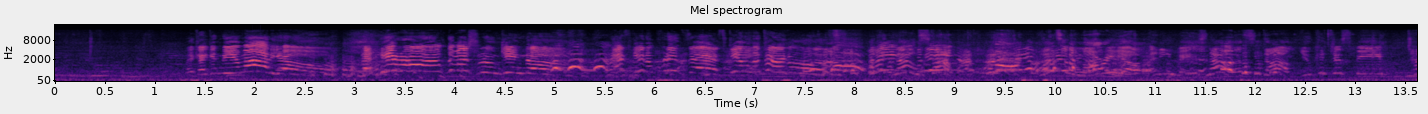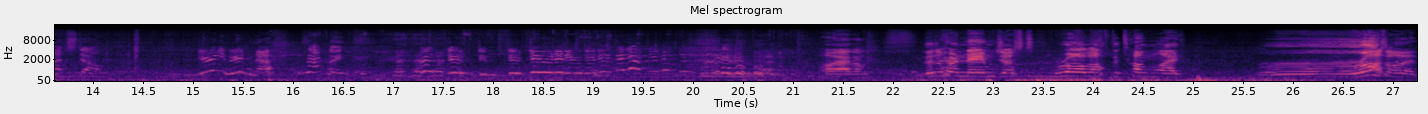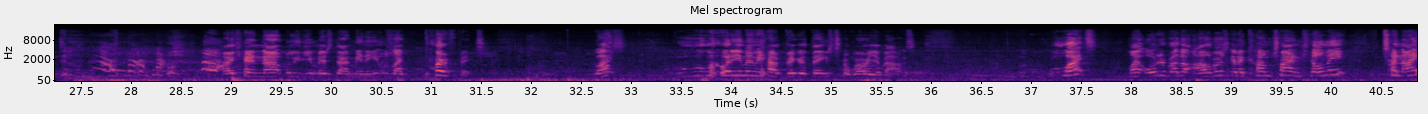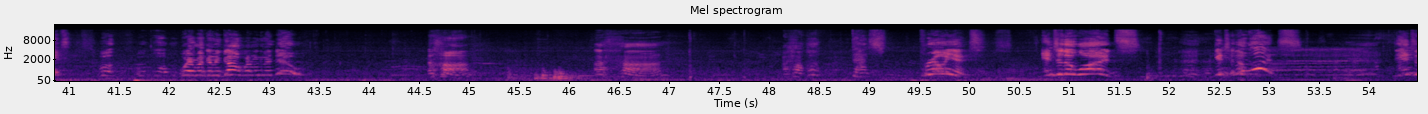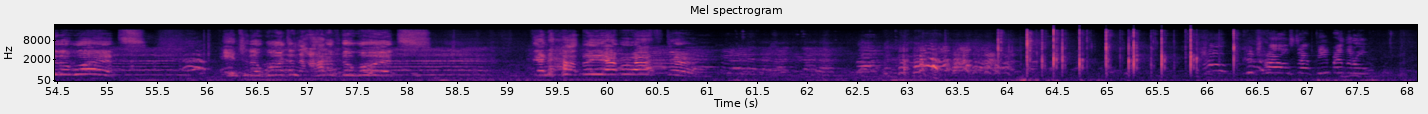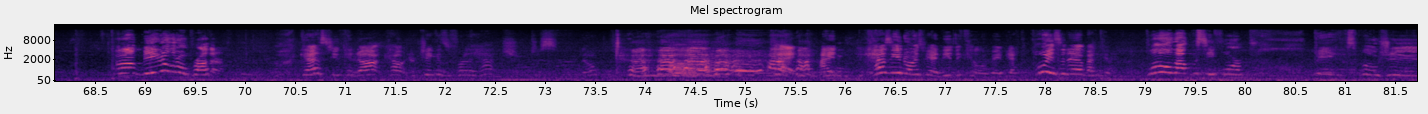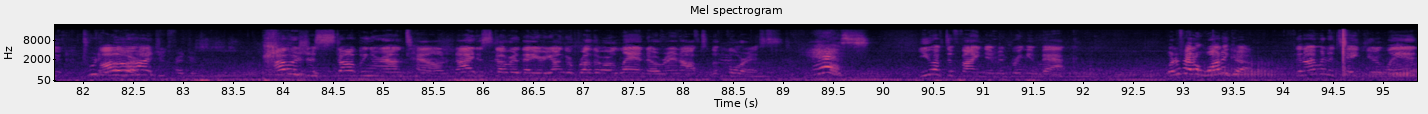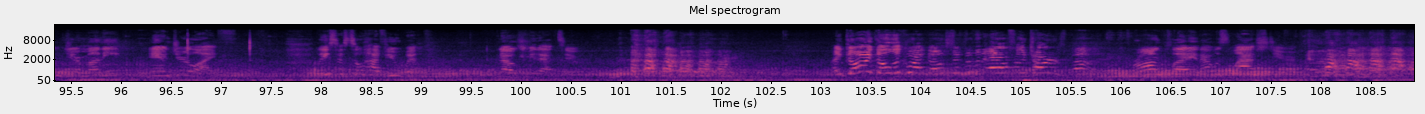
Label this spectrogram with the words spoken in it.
like I can be a Mario, the hero of the Mushroom Kingdom. Rescue the princess, kill the turtles. no, stop. What's a Mario? Anyways, no, that's dumb. You could just be Touchstone. You're already weird enough. Exactly. Oh, Adam, doesn't her name just roll off the tongue like Rosalind? I cannot believe you missed that meaning. It was like perfect. What? What do you mean we have bigger things to worry about? What? My older brother Oliver's gonna come try and kill me tonight? Wh- wh- Where am I gonna go? What am I gonna do? Uh huh. Uh huh. Uh huh. That's brilliant! Into the woods! Into the woods! Into the woods! Into the woods and out of the woods! And happily ever after! How could Charles not be my little, uh, be your little brother? Guess you cannot count your chickens before they hatch. Just nope. okay, I because he annoys me, I need to kill him. Maybe I can poison him. I can blow him up with C4. Big explosion. Tornado. Hi, Frederick. I was just stomping around town, and I discovered that your younger brother Orlando ran off to the forest. Yes. You have to find him and bring him back. What if I don't want to go? Then I'm gonna take your land, your money, and your life. At least I still have you with. No, give me that too. I go, I go. Look who I go. Send with an arrow for the Tartars. But Wrong play. That was last year.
